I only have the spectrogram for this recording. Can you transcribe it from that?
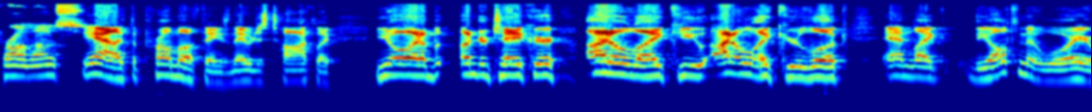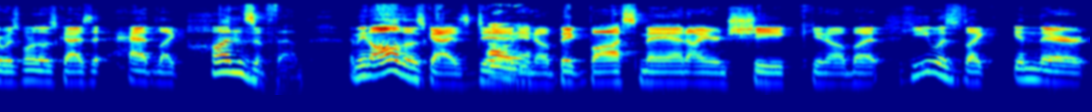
Promos. yeah, like the promo things, and they would just talk like, you know what, Undertaker, I don't like you, I don't like your look, and like the Ultimate Warrior was one of those guys that had like tons of them. I mean, all those guys oh, did, Oh, yeah. you know, Big Boss Man, Iron Sheik, you know, but he was like in there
